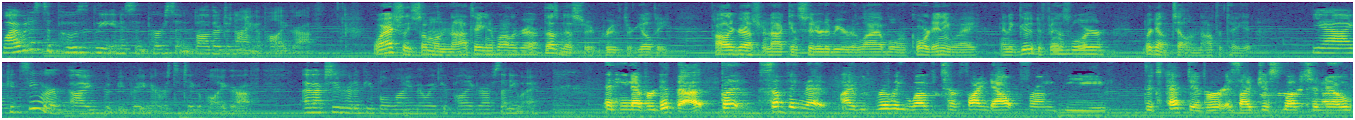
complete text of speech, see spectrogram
Why would a supposedly innocent person bother denying a polygraph? Well, actually, someone not taking a polygraph doesn't necessarily prove they're guilty. Polygraphs are not considered to be reliable in court anyway, and a good defense lawyer, they're going to tell them not to take it. Yeah, I could see where I would be pretty nervous to take a polygraph. I've actually heard of people lying their way through polygraphs anyway. and he never did that. But something that I would really love to find out from the detective or is I'd just love to know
